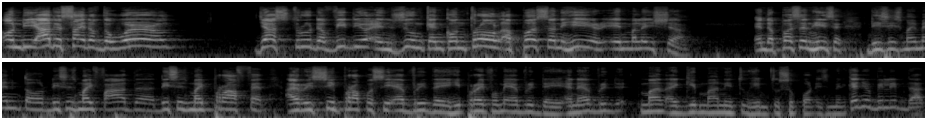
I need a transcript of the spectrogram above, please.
on the other side of the world just through the video and Zoom can control a person here in Malaysia. And the person he said, This is my mentor, this is my father, this is my prophet. I receive prophecy every day. He pray for me every day. And every month I give money to him to support his ministry. Can you believe that?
